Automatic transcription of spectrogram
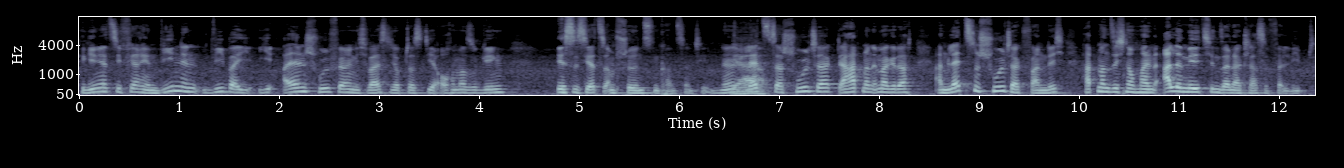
Wir gehen jetzt die Ferien. Wie, in den, wie bei allen Schulferien, ich weiß nicht, ob das dir auch immer so ging, ist es jetzt am schönsten, Konstantin. Ne? Ja. Letzter Schultag, da hat man immer gedacht, am letzten Schultag fand ich, hat man sich nochmal in alle Mädchen seiner Klasse verliebt.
